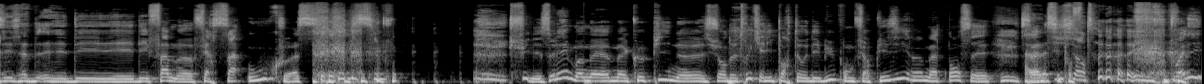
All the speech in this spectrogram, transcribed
des des, des femmes euh, faire ça où quoi? C'est- Je suis désolé, moi ma, ma copine, euh, ce genre de truc, elle y portait au début pour me faire plaisir. Hein. Maintenant c'est Ah, un pour- t-shirt compagnie.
